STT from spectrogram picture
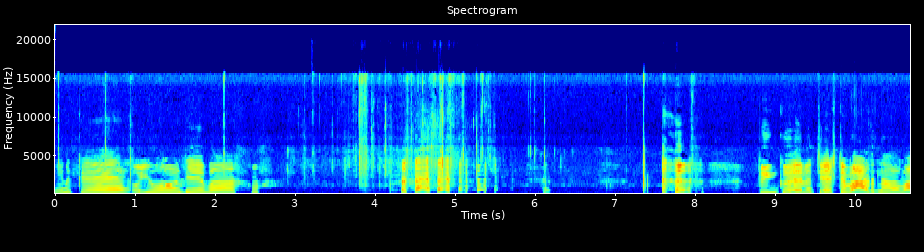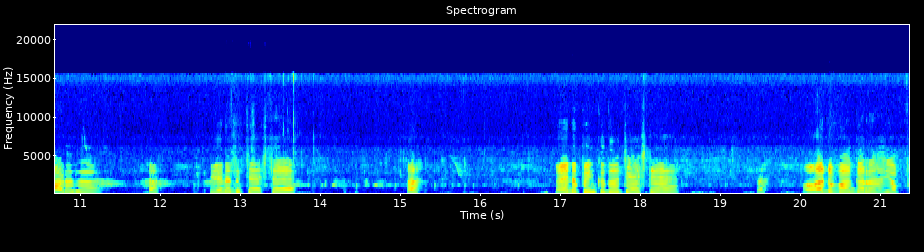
ಏನಕ್ಕೆ ಅಯ್ಯೋ ದೇವಾ ಪಿಂಕು ಏನೋ ಚೇಷ್ಟೆ ಮಾಡಿದ್ಲು ಹ? ಏನದು ಚೇಷ್ಟೆ? ಹ? ಏನು ಪಿಂಕದು ಚೇಷ್ಟೆ? ಅವನು ಬಂಗಾರ, ಯಪ್ಪ.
